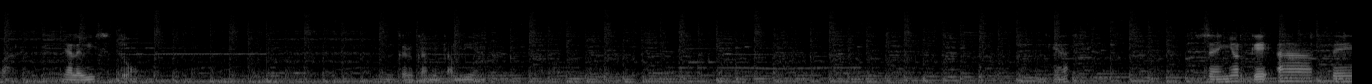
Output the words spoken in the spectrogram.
Vale, ya lo he visto. Creo que a mí también. ¿Qué hace? Señor, ¿qué hace?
